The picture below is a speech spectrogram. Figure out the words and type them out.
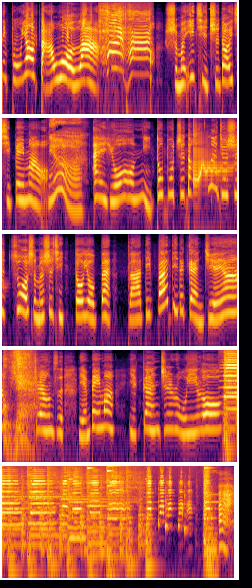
你不要打我啦！哦什么一起迟到，一起被骂哦？呀，哎呦，你都不知道，那就是做什么事情都有伴，body body 的感觉呀。这样子连被骂也甘之如饴喽。哎，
